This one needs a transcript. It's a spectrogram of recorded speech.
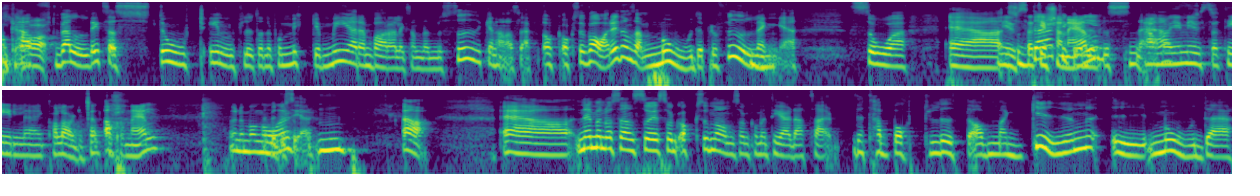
Och Ja. haft väldigt så här, stort inflytande på mycket mer än bara liksom, den musiken han har släppt. Och också varit en så här, modeprofil länge. Så, eh, så Musa där till tycker jag är Chanel. lite snävt. Han var ju musa till eh, Karl Lagerfeld och Chanel under många år. du ser. Ja. Eh, nej men och sen så jag såg också någon som kommenterade att så här, det tar bort lite av magin i mode,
